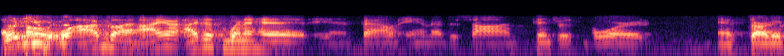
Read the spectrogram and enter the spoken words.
on to oh, you. Well, I'm glad. I I just went ahead and found Anna DeShawn's Pinterest board and started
